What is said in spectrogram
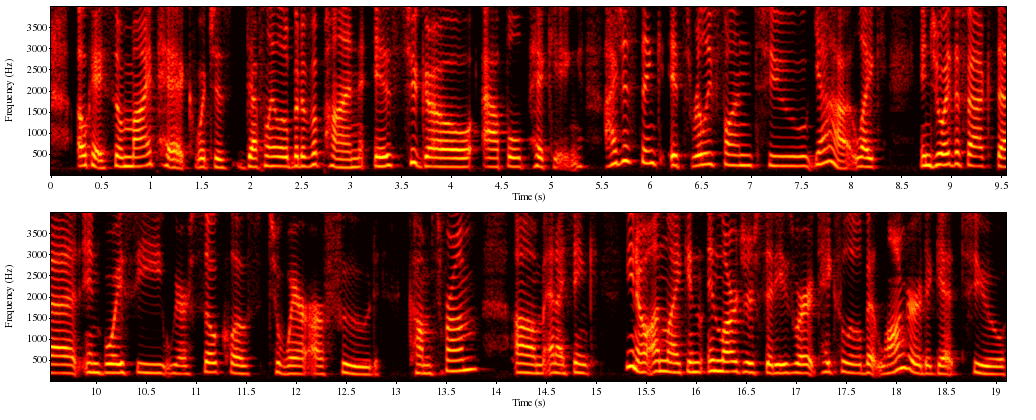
okay, so my pick, which is definitely a little bit of a pun, is to go apple picking. I just think it's really fun to, yeah, like enjoy the fact that in Boise we are so close to where our food comes from. Um, and I think you know, unlike in, in larger cities where it takes a little bit longer to get to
